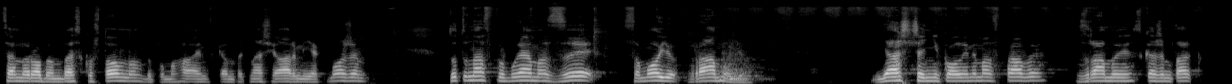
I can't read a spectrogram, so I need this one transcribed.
Це ми робимо безкоштовно, допомагаємо, скажімо так, нашій армії як можемо. Тут у нас проблема з самою рамою. Я ще ніколи не мав справи з рамою, скажімо так.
